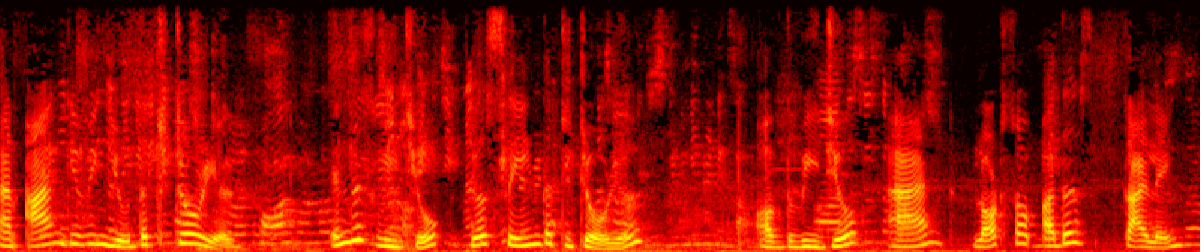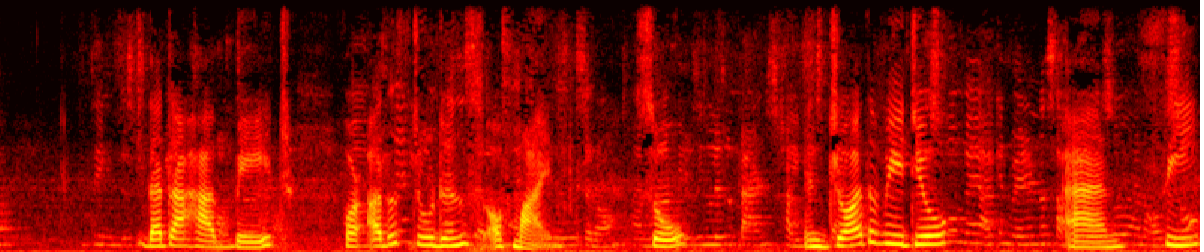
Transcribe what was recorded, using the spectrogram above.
and I'm giving you the tutorial. In this video, you're seeing the tutorial of the video and lots of other styling that I have made for other students of mine. So enjoy the video and see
